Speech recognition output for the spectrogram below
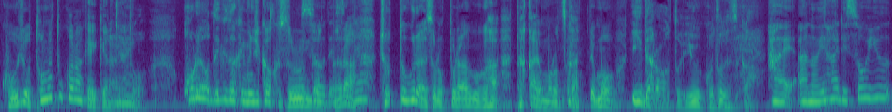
工場を止めとかなきゃいけないと、これをできるだけ短くするんだったら、ね、ちょっとぐらいそのプラグが高いものを使っても いいだろうということですか？はい、あのやはりそういう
